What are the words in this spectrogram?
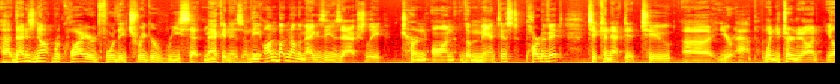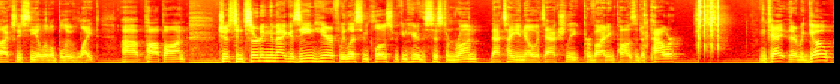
Uh, that is not required for the trigger reset mechanism. The on button on the magazine is actually turn on the Mantis part of it to connect it to uh, your app. When you turn it on, you'll actually see a little blue light uh, pop on. Just inserting the magazine here, if we listen close, we can hear the system run. That's how you know it's actually providing positive power. Okay, there we go.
